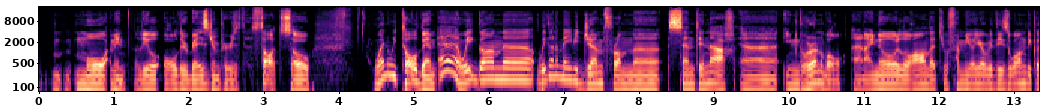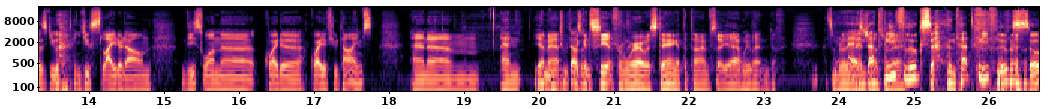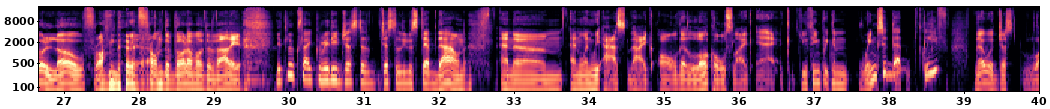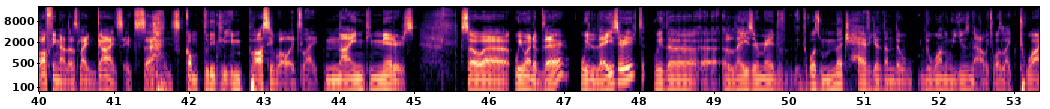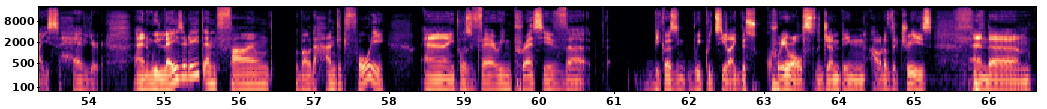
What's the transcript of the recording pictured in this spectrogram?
more i mean little older base jumpers thought. So when we told them, eh, we're gonna we're gonna maybe jump from uh, Saint-Eynard uh, in Grenoble, and I know Laurent that you're familiar with this one because you you slided down this one uh, quite a quite a few times, and um, and yeah, man, 2000... I could see it from where I was staying at the time. So yeah, we went. That's some really yeah, nice and that cliff looks that cliff looks so low from the yeah. from the bottom of the valley. It looks like really just a just a little step down. And um and when we asked like all the locals, like, yeah, do you think we can wingsuit that cliff? They were just laughing at us, like, guys, it's uh, it's completely impossible. It's like ninety meters. So uh, we went up there. We lasered it with a, a, laser made. It was much heavier than the the one we use now. It was like twice heavier, and we lasered it and found about 140, and it was very impressive. Uh, because we could see like the squirrels jumping out of the trees, and um,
